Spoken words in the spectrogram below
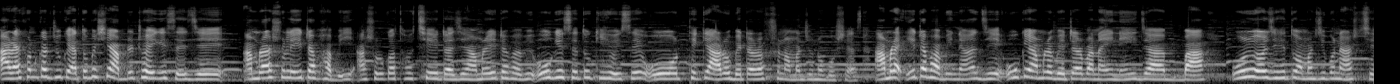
আর এখনকার যুগ এত বেশি আপডেট হয়ে গেছে যে আমরা আসলে এটা ভাবি। আসল কথা হচ্ছে এটা যে আমরা এটা ভাবি, ও গেছে তো কি হয়েছে? ওর থেকে আরও বেটার অপশন আমার জন্য বসে আছে। আমরা এটা ভাবি না যে ওকে আমরা বেটার বানাই নেই, যা বা ওর যেহেতু আমার জীবনে আসছে,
